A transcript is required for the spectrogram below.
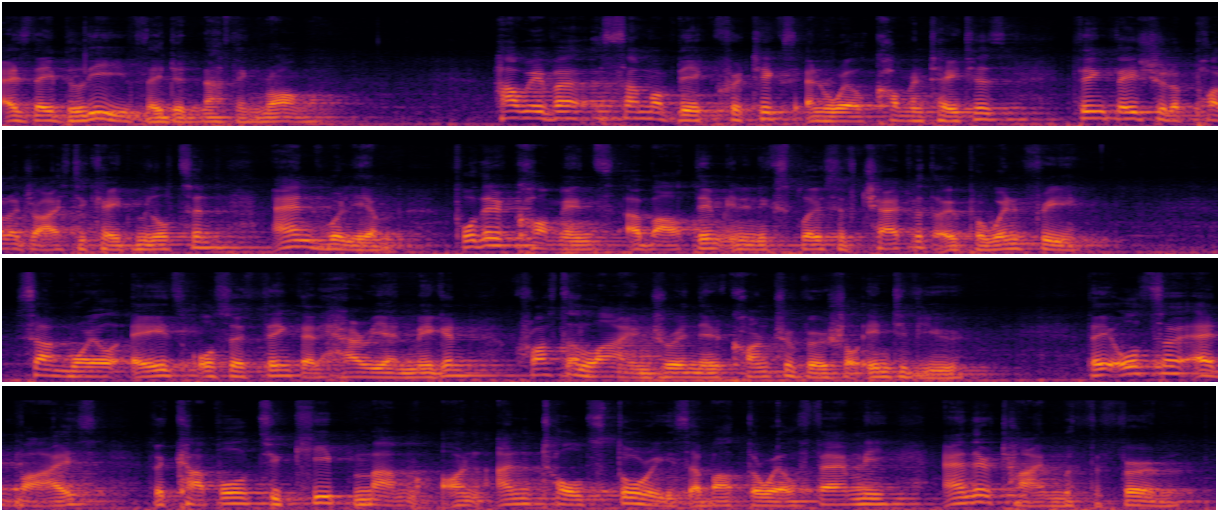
as they believe they did nothing wrong. However, some of their critics and royal commentators think they should apologize to Kate Middleton and William for their comments about them in an explosive chat with Oprah Winfrey. Some royal aides also think that Harry and Meghan crossed a line during their controversial interview. They also advise the couple to keep mum on untold stories about the royal family and their time with the firm.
